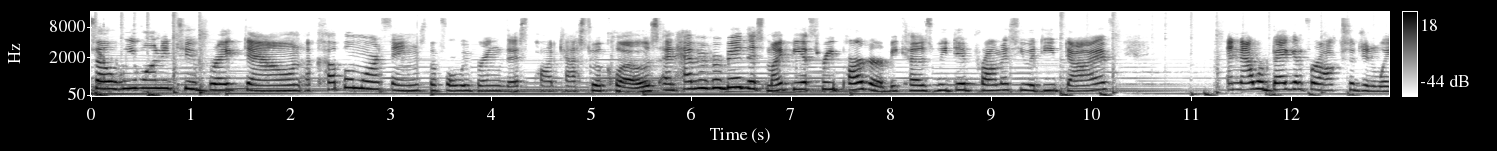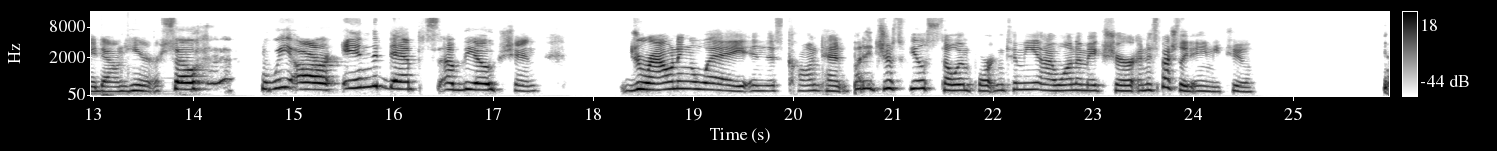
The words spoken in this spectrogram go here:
So we wanted to break down a couple more things before we bring this podcast to a close. And heaven forbid this might be a three-parter because we did promise you a deep dive. And now we're begging for oxygen way down here. So we are in the depths of the ocean, drowning away in this content, but it just feels so important to me. I want to make sure, and especially to Amy too.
